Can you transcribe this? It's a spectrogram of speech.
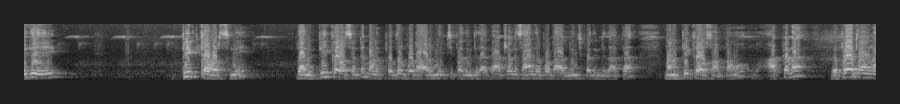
ఇది పీక్ కవర్స్ని దాని పీక్ అవర్స్ అంటే మనకు పొద్దున పూట ఆరు నుంచి పదింటి దాకా అట్లనే సాయంత్రం పూట ఆరు నుంచి పదింటి దాకా మనం పీక్ అవర్స్ అంటాము. అక్కడ విపరీతమైన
